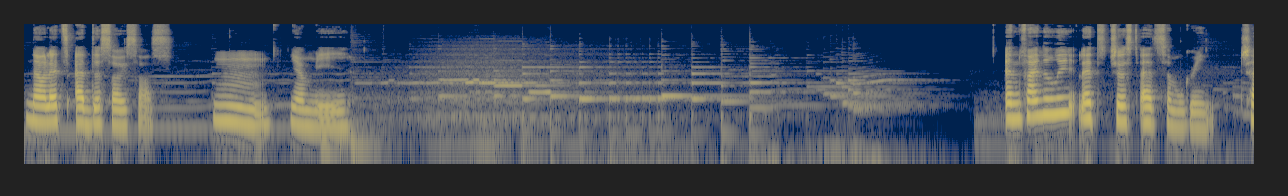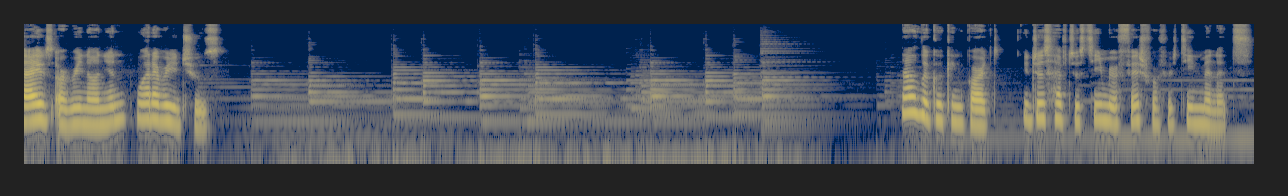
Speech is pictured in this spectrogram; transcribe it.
Now let's add the soy sauce. Mmm, yummy. And finally, let's just add some green. Chives or green onion, whatever you choose. Now the cooking part. You just have to steam your fish for 15 minutes.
